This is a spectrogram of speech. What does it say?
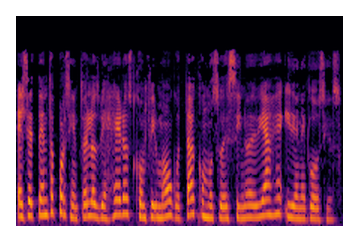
El 70% de los viajeros confirma Bogotá como su destino de viaje y de negocios.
